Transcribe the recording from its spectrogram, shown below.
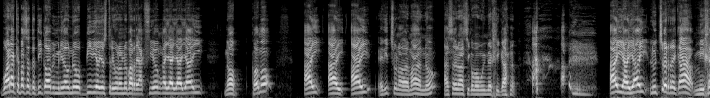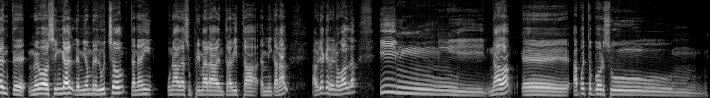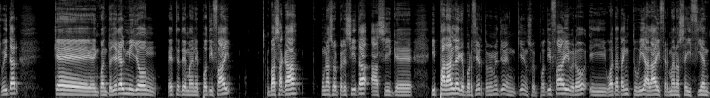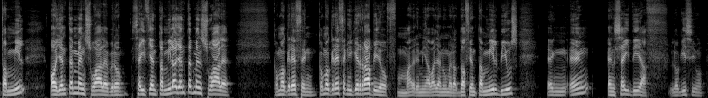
Buenas, ¿qué pasa, teticos? Bienvenido a un nuevo vídeo. Yo os traigo una nueva reacción. Ay, ay, ay, ay. No, ¿cómo? Ay, ay, ay. He dicho nada más, ¿no? Ha sonado así como muy mexicano. ay, ay, ay. Lucho RK, mi gente. Nuevo single de mi hombre Lucho. Tenéis una de sus primeras entrevistas en mi canal. Habría que renovarla. Y, mm, nada, eh, ha puesto por su mm, Twitter que en cuanto llegue el millón este tema en Spotify, va a sacar una sorpresita, así que y para darle, que por cierto me he metido en, ¿quién? su Spotify, bro, y What a Time to Be Alive, hermano, 600.000 oyentes mensuales, bro, 600.000 oyentes mensuales. ¿Cómo crecen? ¿Cómo crecen y qué rápido? madre mía, vaya número. 200.000 views en, en, en 6 días. loquísimo.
